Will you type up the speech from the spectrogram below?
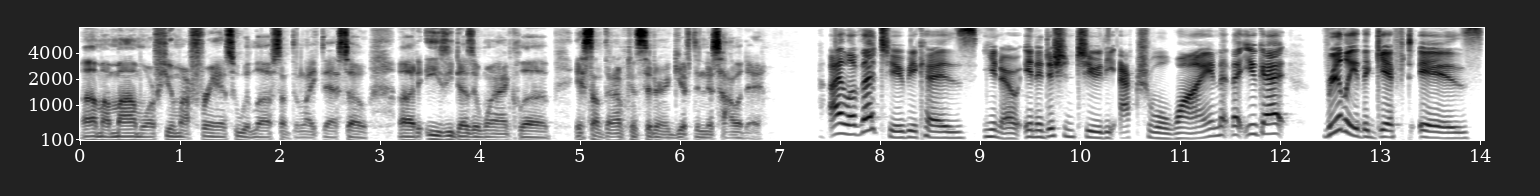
uh, my mom or a few of my friends who would love something like that. So uh, the Easy Does It Wine Club is something I'm considering gifting this holiday. I love that too because, you know, in addition to the actual wine that you get, really the gift is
